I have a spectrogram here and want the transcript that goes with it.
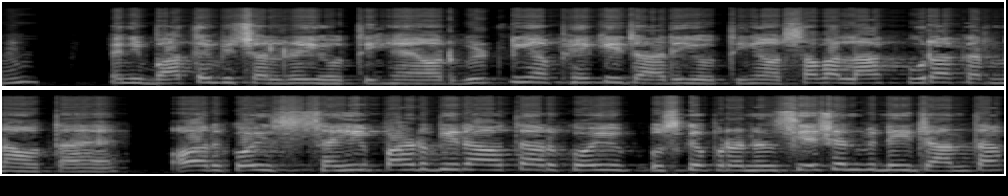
हम्म? यानी बातें भी चल रही होती हैं और गिटनियाँ फेंकी जा रही होती हैं और सवा लाख पूरा करना होता है और कोई सही पढ़ भी रहा होता है और कोई उसके प्रोनाउंसिएशन भी नहीं जानता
